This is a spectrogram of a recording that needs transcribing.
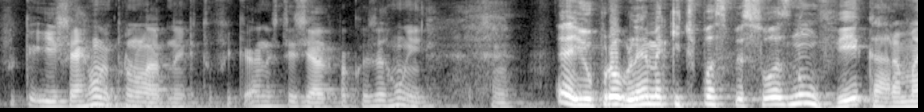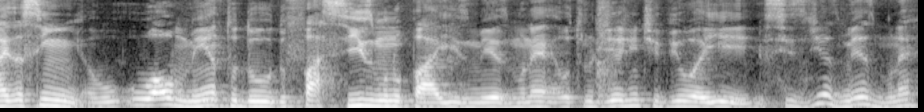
fica- Isso é ruim por um lado, né? Que tu fica anestesiado pra coisa ruim. Sim. É, e o problema é que, tipo, as pessoas não vê, cara, mas assim, o, o aumento do, do fascismo no país mesmo, né? Outro dia a gente viu aí, esses dias mesmo, né?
